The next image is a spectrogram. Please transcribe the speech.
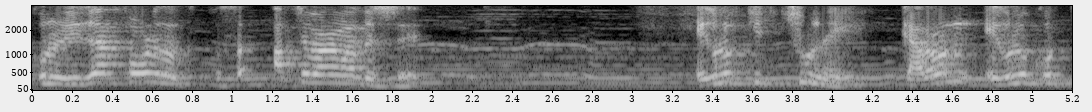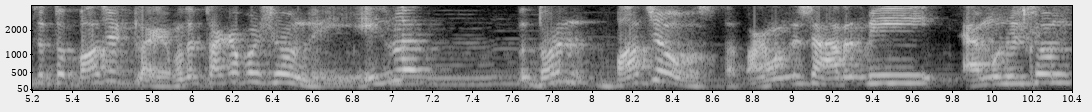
কোন রিজার্ভ ফোর্স আছে বাংলাদেশে? এগুলো কিচ্ছু নেই। কারণ এগুলো করতে তো বাজেট লাগে, আমাদের টাকা পয়সাও নেই। এগুলো ধরেন বাজে অবস্থা। বাংলাদেশে আর্মি অ্যামুনিশন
